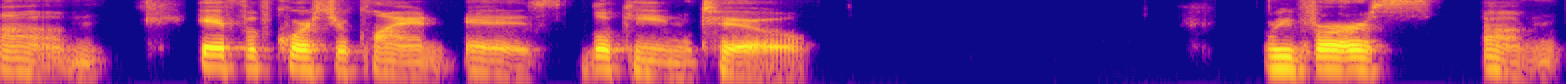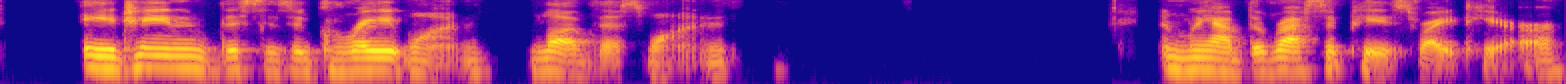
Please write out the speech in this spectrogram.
Um, if, of course, your client is looking to reverse um, aging, this is a great one. Love this one. And we have the recipes right here.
